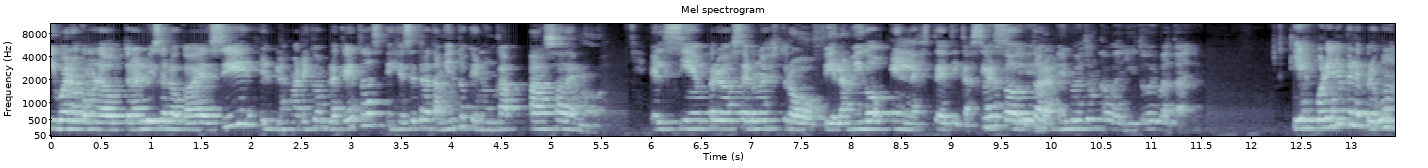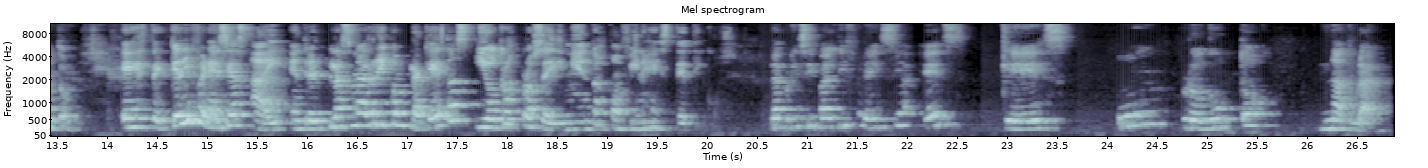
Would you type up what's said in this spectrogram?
Y bueno, como la doctora Luisa lo acaba de decir, el plasma rico en plaquetas es ese tratamiento que nunca pasa de moda él siempre va a ser nuestro fiel amigo en la estética, ¿cierto, doctora? Es, nuestro caballito de batalla. Y es por ello que le pregunto, este, ¿qué diferencias hay entre el plasma rico en plaquetas y otros procedimientos con fines estéticos? La principal diferencia es que es un producto natural.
